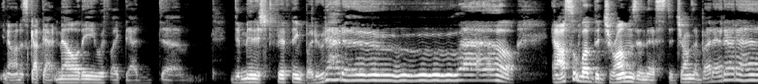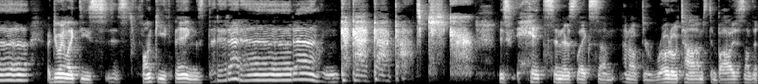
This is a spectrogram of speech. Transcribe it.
you know, and it's got that melody with like that uh, diminished fifthing, but and I also love the drums in this. The drums are, are doing like these, funky things. These hits, and there's like some, I don't know if they're rototoms, timbales or something.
